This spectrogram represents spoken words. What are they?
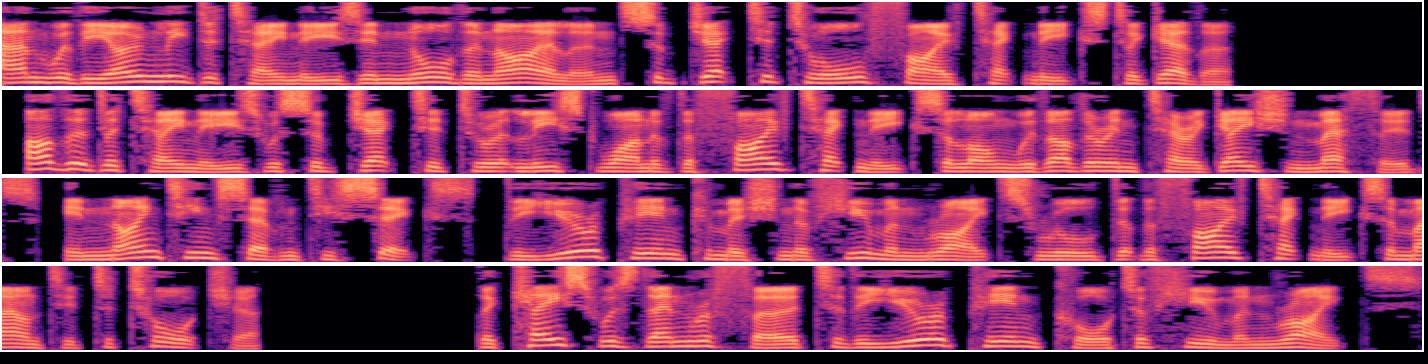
and were the only detainees in Northern Ireland subjected to all five techniques together. Other detainees were subjected to at least one of the five techniques along with other interrogation methods. In 1976, the European Commission of Human Rights ruled that the five techniques amounted to torture. The case was then referred to the European Court of Human Rights.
